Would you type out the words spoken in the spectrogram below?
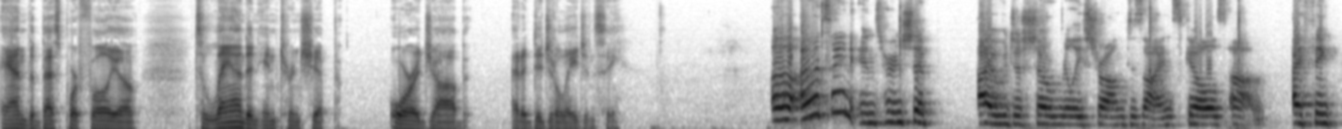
and the best portfolio to land an internship or a job at a digital agency Uh, I would say an internship, I would just show really strong design skills. Um, I think,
